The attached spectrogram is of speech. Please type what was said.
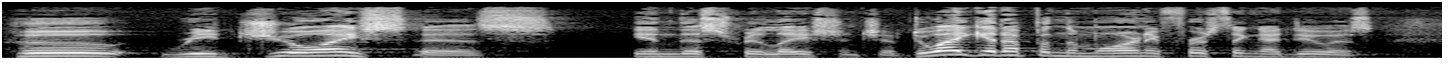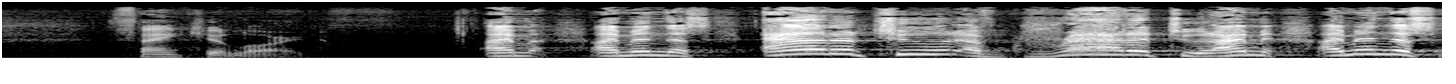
who rejoices in this relationship? Do I get up in the morning, first thing I do is, thank you, Lord. I'm, I'm in this attitude of gratitude. I'm, I'm in this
